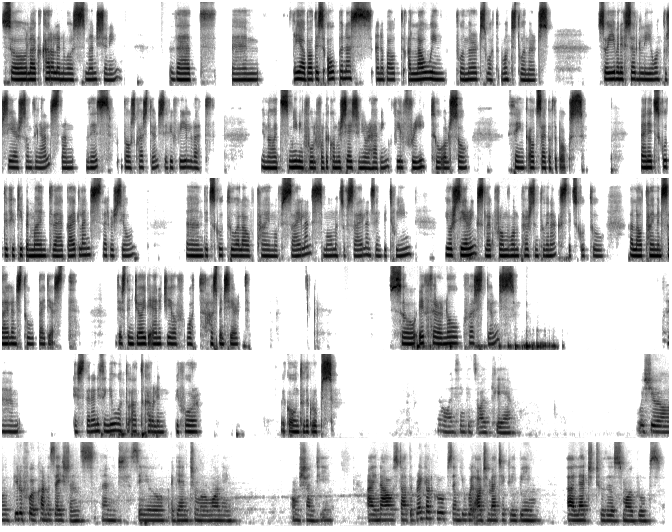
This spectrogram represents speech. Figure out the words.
So, like Carolyn was mentioning, that um, yeah, about this openness and about allowing to emerge what wants to emerge. So even if suddenly you want to share something else than this, those questions, if you feel that you know it's meaningful for the conversation you're having feel free to also think outside of the box. And it's good if you keep in mind the guidelines that were shown. And it's good to allow time of silence moments of silence in between your sharings like from one person to the next. It's good to allow time in silence to digest. Just enjoy the energy of what has been shared so if there are no questions, um, is there anything you want to add, Caroline, before we go into the groups? No, I think it's all clear. Wish you beautiful conversations and see you again tomorrow morning. Om Shanti. I now start the breakout groups and you will automatically be uh, led to the small groups.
